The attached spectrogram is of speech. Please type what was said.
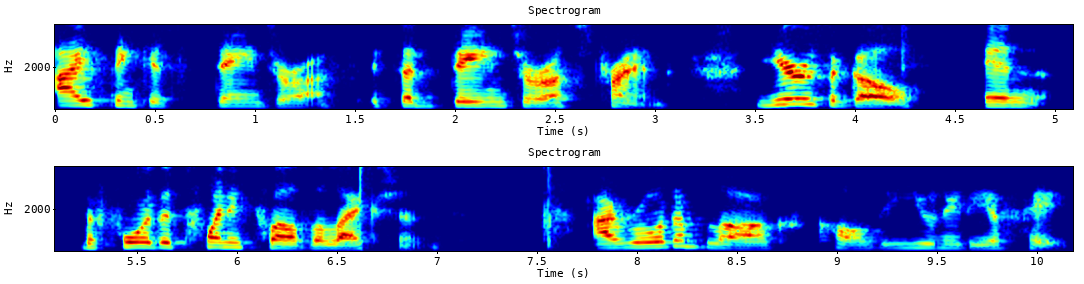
I think it's dangerous. It's a dangerous trend. Years ago, in before the 2012 elections, I wrote a blog called The Unity of Hate.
